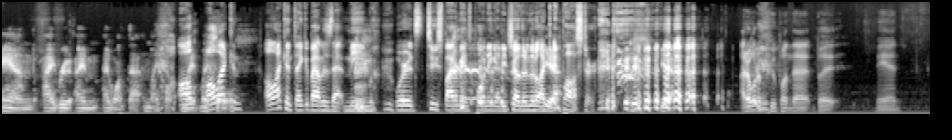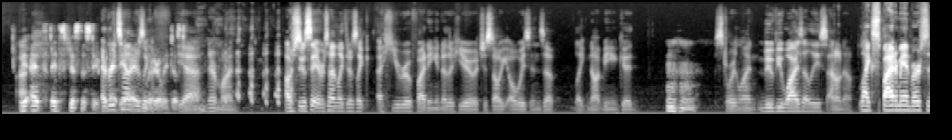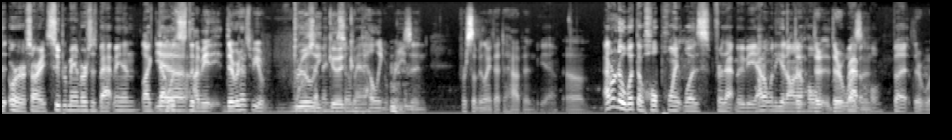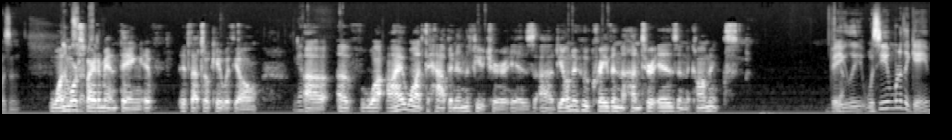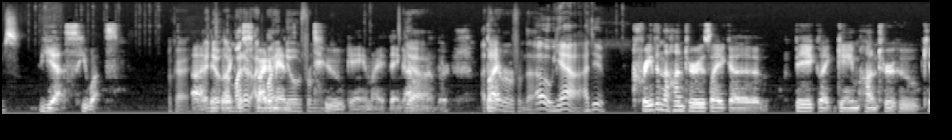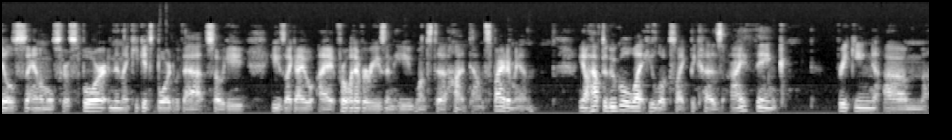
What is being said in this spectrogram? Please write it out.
and I root I'm I want that in my whole All, my, my all I can all I can think about is that meme where it's two Spider-Mans pointing at each other and they're like Yeah. imposter. Yeah. I don't want to poop on that, but man, I- it's, it's just a stupid every idea. time I there's like literally a, just yeah, had. never mind. I was just gonna say every time like there's like a hero fighting another hero, it just al- always ends up like not being a good Mm-hmm. Storyline, movie wise at least. I don't know. Like Spider-Man versus, or sorry, Superman versus Batman. Like Yeah, that was the I mean, there would have to be a really made me good, so mad. compelling Mhm. reason for something like that to happen. yeah. Um, I don't know what the whole point was for that movie. I don't want to get on there, a whole there, there rabbit wasn't. hole, but There wasn't. One more Spider-Man thing, if if that's okay with y'all. Yeah. Uh, of what I want to happen in the future is, uh, do y'all know who Kraven the Hunter is in the comics? Vaguely, was he in one of the games? Yes, he was. Okay, Uh, I, I think know. I like might the have. I might Spider-Man know him from. Two game, I think. I Yeah. don't remember. I think I remember from that. oh yeah, I do. Kraven the Hunter is like a big like game hunter who kills animals for sport, and then like he gets bored with that, so he he's like I I for whatever reason he wants to hunt down Spider-Man. You know, I'll have to Google what he looks like because I think freaking um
